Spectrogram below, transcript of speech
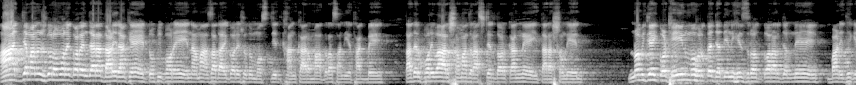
আজ যে মানুষগুলো মনে করেন যারা দাড়ি রাখে টুপি পরে নামাজ আদায় করে শুধু মসজিদ খানকার মাদ্রাসা নিয়ে থাকবে তাদের পরিবার, সমাজ, রাষ্ট্রের দরকার নেই। তারা শোনেন, নবী যে কঠিন মুহূর্তে যেদিন হিজরত করার জন্যে বাড়ি থেকে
